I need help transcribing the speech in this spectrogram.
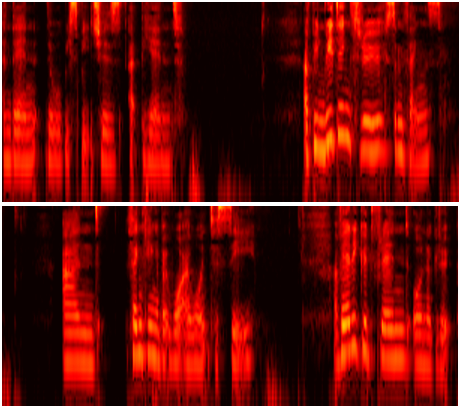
and then there will be speeches at the end. I've been reading through some things and thinking about what I want to say. A very good friend on a group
